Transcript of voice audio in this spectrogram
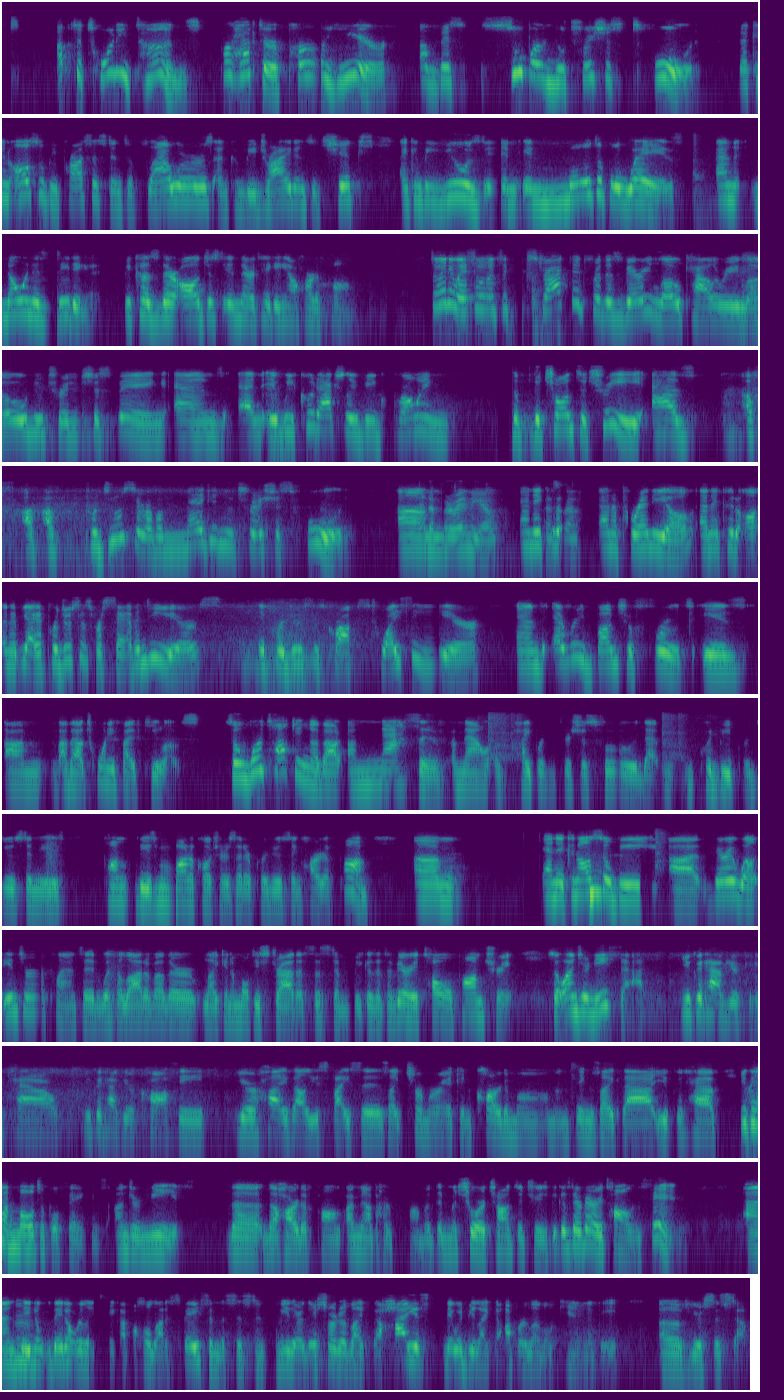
up to 20 tons per hectare per year of this super nutritious food that can also be processed into flours and can be dried into chips and can be used in, in multiple ways. And no one is eating it because they're all just in there taking out heart of palm. So anyway, so it's extracted for this very low calorie, low nutritious thing, and and it, we could actually be growing the the chonta tree as a, a, a producer of a mega nutritious food. Um, and a perennial and it could, well. and a perennial and it could all and it, yeah it produces for 70 years. It produces crops twice a year and every bunch of fruit is um, about 25 kilos. So we're talking about a massive amount of hyper nutritious food that could be produced in these palm, these monocultures that are producing heart of palm. Um, and it can also be uh, very well interplanted with a lot of other, like in a multi-strata system, because it's a very tall palm tree. So underneath that, you could have your cacao, you could have your coffee, your high value spices like turmeric and cardamom and things like that. You could have you could have multiple things underneath the the heart of palm. I'm mean, not the heart of palm, but the mature chonta trees because they're very tall and thin, and mm. they don't they don't really take up a whole lot of space in the system either. They're sort of like the highest. They would be like the upper level canopy of your system.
